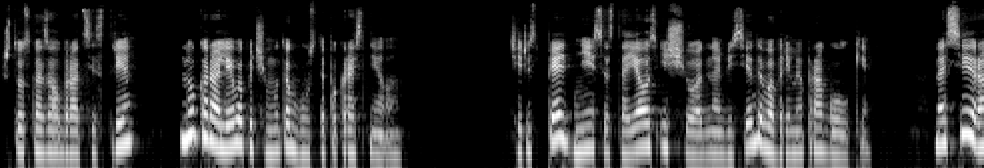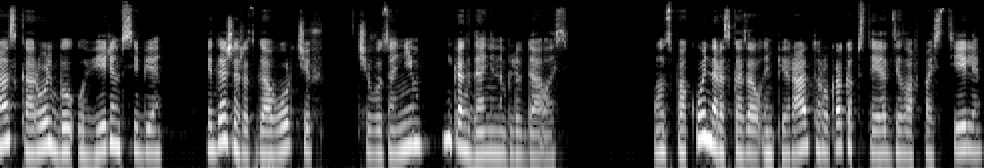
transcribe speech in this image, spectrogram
что сказал брат сестре, но королева почему-то густо покраснела. Через пять дней состоялась еще одна беседа во время прогулки. На сей раз король был уверен в себе и даже разговорчив, чего за ним никогда не наблюдалось. Он спокойно рассказал императору, как обстоят дела в постели,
